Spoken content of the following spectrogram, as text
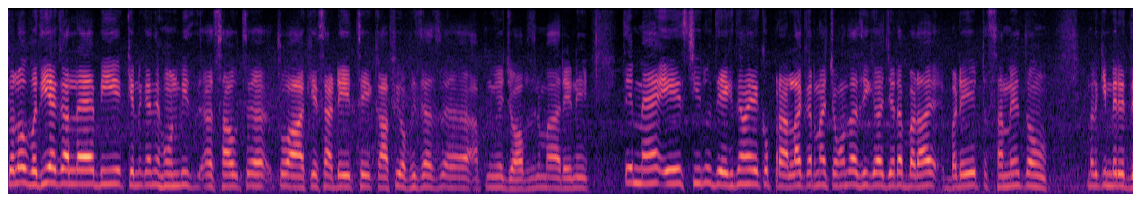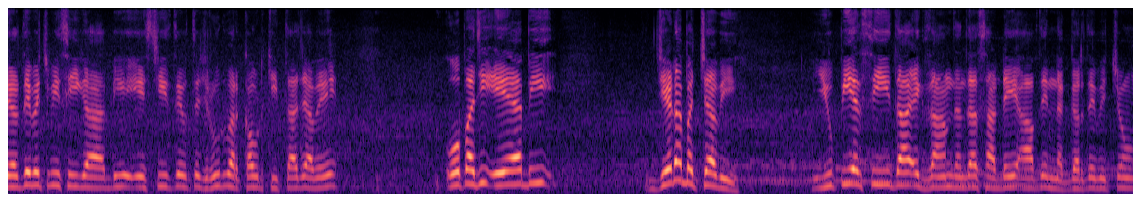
ਚਲੋ ਵਧੀਆ ਗੱਲ ਹੈ ਵੀ ਕਿਨ ਕਹਿੰਦੇ ਹੁਣ ਵੀ ਸਾਊਥ ਤੋਂ ਆ ਕੇ ਸਾਡੇ ਇੱਥੇ ਕਾਫੀ ਆਫੀਸਰਸ ਆਪਣੀਆਂ ਜੌਬਸ ਨਿਭਾ ਰਹੇ ਨੇ। ਤੇ ਮੈਂ ਇਸ ਚੀਜ਼ ਨੂੰ ਦੇਖਦਾ ਹੋਏ ਇੱਕ ਉਪਰਾਲਾ ਕਰਨਾ ਚਾਹੁੰਦਾ ਸੀਗਾ, ਜਿਹੜਾ ਬੜਾ, ਬੜੇ ਸਮੇਂ ਤੋਂ ਮਤਲਬ ਕਿ ਮੇਰੇ ਦਿਲ ਦੇ ਵਿੱਚ ਵੀ ਸੀਗਾ ਵੀ ਇਸ ਚੀਜ਼ ਦੇ ਉੱਤੇ ਜ਼ਰੂਰ ਵਰਕਆਊਟ ਕੀਤਾ ਜਾਵੇ। ਉਹ ਭਾਜੀ ਇਹ ਹੈ ਵੀ ਜਿਹੜਾ ਬੱਚਾ ਵੀ ਯੂਪੀਐਸਸੀ ਦਾ ਐਗਜ਼ਾਮ ਦਿੰਦਾ ਸਾਡੇ ਆਪਦੇ ਨਗਰ ਦੇ ਵਿੱਚੋਂ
